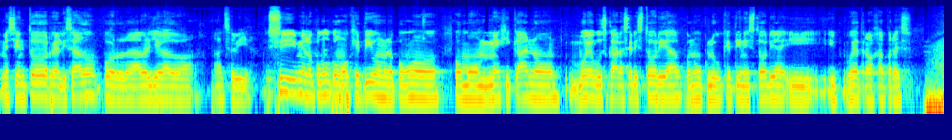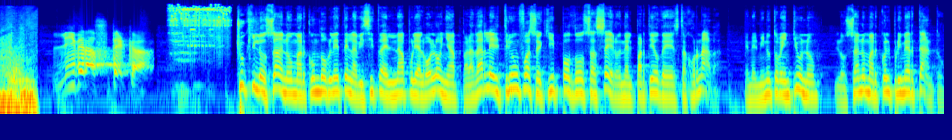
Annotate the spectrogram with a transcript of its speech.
Me siento realizado por haber llegado al Sevilla. Sí, me lo pongo como objetivo, me lo pongo como mexicano. Voy a buscar hacer historia con un club que tiene historia y, y voy a trabajar para eso. Líder Azteca. Chucky Lozano marcó un doblete en la visita del Napoli al Boloña para darle el triunfo a su equipo 2 a 0 en el partido de esta jornada. En el minuto 21, Lozano marcó el primer tanto,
